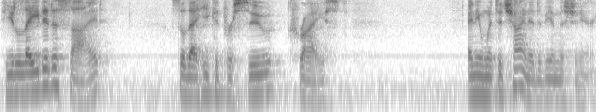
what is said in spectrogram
He laid it aside so that he could pursue Christ, and he went to China to be a missionary.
